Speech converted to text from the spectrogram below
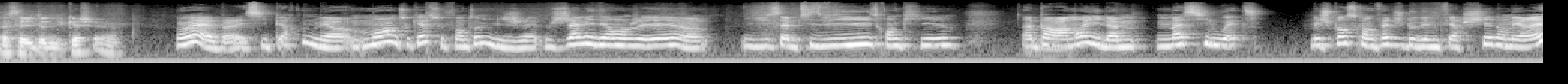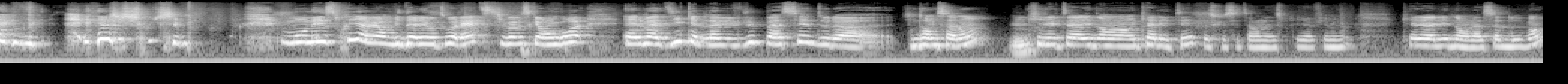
Ah, ça lui donne du cachet. ouais. Ouais, bah c'est hyper cool. Mais euh, moi, en tout cas, ce fantôme, il m'a jamais dérangé. euh, il vit sa petite vie, tranquille. Apparemment, il a ma silhouette. Mais je pense qu'en fait, je devais me faire chier dans mes rêves. Et je, je sais pas. Mon esprit avait envie d'aller aux toilettes, tu vois, parce qu'en gros, elle m'a dit qu'elle l'avait vu passer de la... dans le salon, Mhm. qu'il était allé dans... qu'elle était, parce que c'était un esprit euh, féminin, qu'elle est allée dans la salle de bain,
